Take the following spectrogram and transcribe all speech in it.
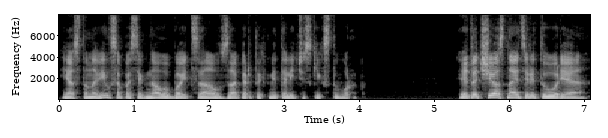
и остановился по сигналу бойца у запертых металлических створок. «Это частная территория»,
